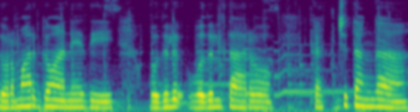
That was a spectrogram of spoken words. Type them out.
దుర్మార్గం అనేది వదులు వదులుతారో ఖచ్చితంగా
